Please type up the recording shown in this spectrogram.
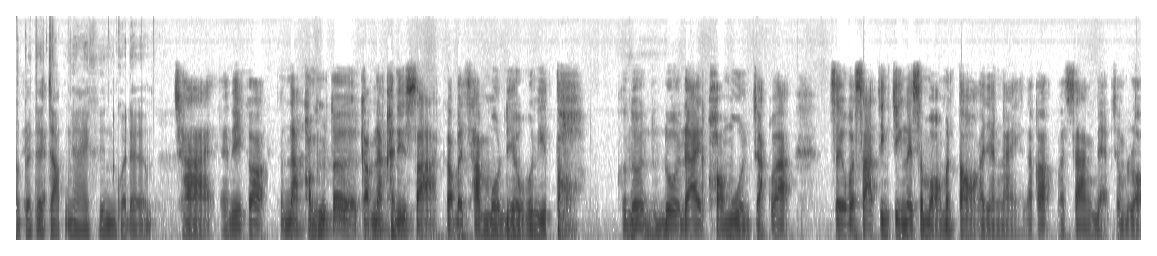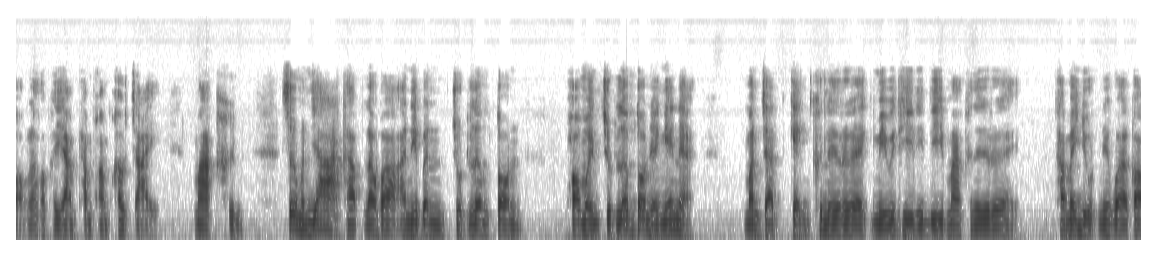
มันก็จะจับง่ายขึ้นกว่าเดิม ใช่ อันนี้ก็นักคอมพิวเตอร์กับนักคณิตศาสตร์ก็ไปทำโมเดลพวกนี้ต่อโดยอืมโดยได้ข้อมูลจากว่าเซลล์ประสาทจริง ๆ ในสมองมันต่อกันยังไง แล้วก็มาสร้างแบบจำลองแล้วก็พยายามทำความเข้าใจมากขึ้น ซึ่งมันยากครับ แล้วก็อันนี้เป็นจุดเริ่มต้นพ อมันจุดเริ่มต้นอย่างนี้เนี่ย มันจะเก่งขึ้นเรื่อยๆ มีวิธีที่ดีมากขึ้นเรื่อยๆ ถ้าไม่หยุดนี่ว่าก็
